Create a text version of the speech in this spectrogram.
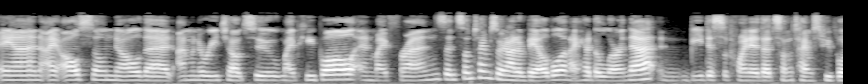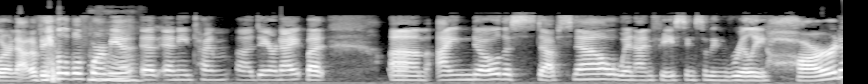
and i also know that i'm going to reach out to my people and my friends and sometimes they're not available and i had to learn that and be disappointed that sometimes people are not available for me at, at any time uh, day or night. But um, i know the steps now when i'm facing something really hard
